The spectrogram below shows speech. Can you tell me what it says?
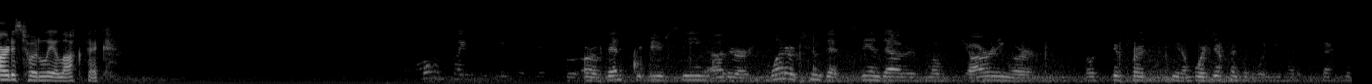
art is totally a lockpick. Of all the places you have been to, or events that you've seen, are there one or two that stands out as most jarring or most different, you know, more different than what you had expected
